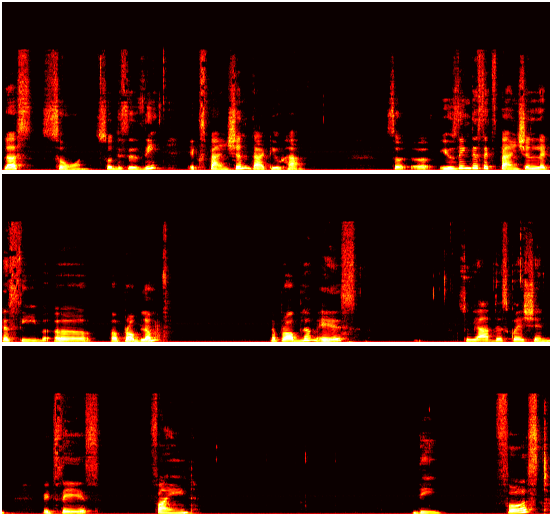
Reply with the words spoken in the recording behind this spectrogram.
plus so on. So this is the expansion that you have. So uh, using this expansion let us see uh, a problem. The problem is so we have this question it says find the first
